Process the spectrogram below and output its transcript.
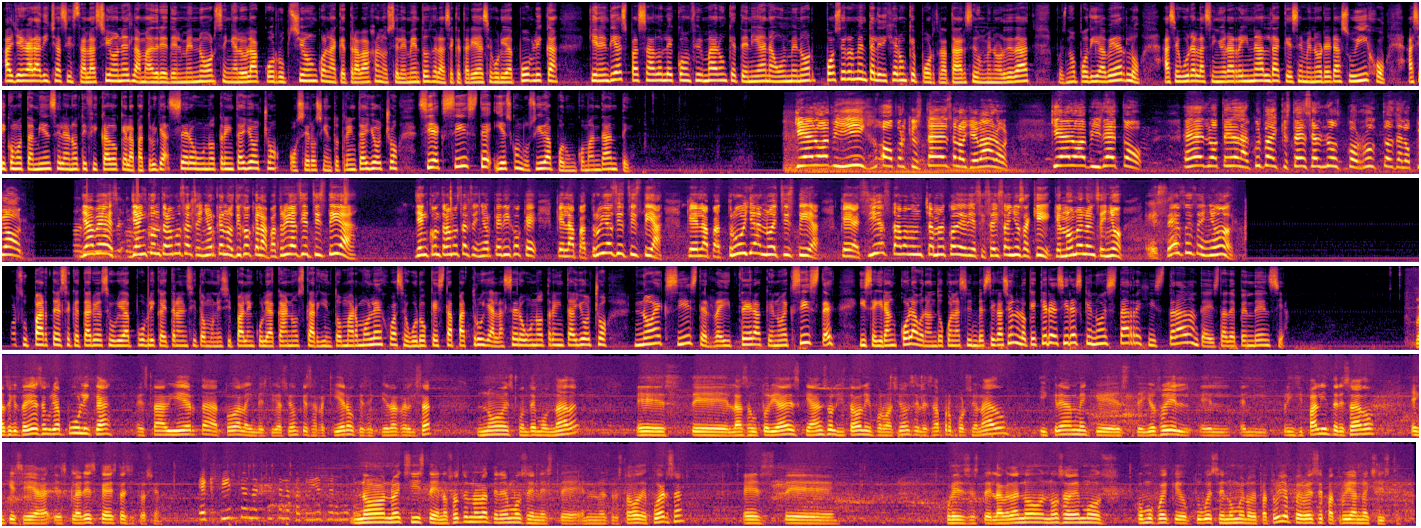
Al llegar a dichas instalaciones, la madre del menor señaló la corrupción con la que trabajan los elementos de la Secretaría de Seguridad Pública, quienes en días pasados le confirmaron que tenían a un menor. Posteriormente le dijeron que por tratarse de un menor de edad, pues no podía verlo. Asegura la señora Reinalda que ese menor era su hijo, así como también se le ha notificado que la patrulla 0138 o 0138 sí existe y es conducida por un comandante. Quiero a mi hijo porque ustedes se lo llevaron. Quiero a mi neto. Él no tiene la culpa de que ustedes sean unos corruptos de lo peor. Ya ves, ya encontramos al señor que nos dijo que la patrulla sí existía. Ya encontramos al señor que dijo que, que la patrulla sí existía, que la patrulla no existía, que sí estaba un chamaco de 16 años aquí, que no me lo enseñó. Es ese señor. Por su parte, el secretario de Seguridad Pública y Tránsito Municipal en Culiacán, Oscar Guinto Marmolejo, aseguró que esta patrulla, la 0138, no existe, reitera que no existe y seguirán colaborando con las investigaciones. Lo que quiere decir es que no está registrada ante esta dependencia. La Secretaría de Seguridad Pública está abierta a toda la investigación que se requiera o que se quiera realizar. No escondemos nada. Este, las autoridades que han solicitado la información se les ha proporcionado y créanme que este, yo soy el, principal interesado en que se esclarezca esta situación. ¿Existe o no existe la patrulla 01? No, no existe. Nosotros no la tenemos en, este, en nuestro estado de fuerza. Este, pues este, la verdad no, no sabemos cómo fue que obtuvo ese número de patrulla, pero ese patrulla no existe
